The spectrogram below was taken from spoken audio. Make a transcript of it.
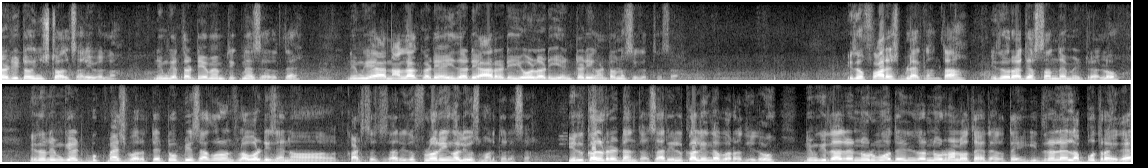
ready to install sir ಇವೆಲ್ಲ. ನಿಮಗೆ ತರ್ಟಿ ಎಂ ಎಂ ತಿಕ್ನೆಸ್ ಇರುತ್ತೆ. ನಿಮಗೆ ನಾಲ್ಕು ಅಡಿ, ಐದು ಅಡಿ, ಆರು ಅಡಿ, ಏಳು ಅಡಿ, ಎಂಟು ಅಡಿ ಗಂಟನೂ ಸಿಗುತ್ತೆ ಸರ್ ಇದು ಫಾರೆಸ್ಟ್ ಬ್ಲ್ಯಾಕ್ ಅಂತ. ಇದು ರಾಜಸ್ಥಾನದ ಮೆಟ್ರಿಯಲ್ಲು ಇದು ನಿಮಗೆ ಬುಕ್ ಮ್ಯಾಚ್ ಬರುತ್ತೆ. ಟೂ ಪೀಸ್ ಹಾಕಿದ್ರೆ ಒಂದು ಫ್ಲವರ್ ಡಿಸೈನ್ ಕಾಣಿಸುತ್ತೆ ಸರ್ ಇದು ಫ್ಲೋರಿಂಗಲ್ಲಿ ಯೂಸ್ ಮಾಡ್ತಾರೆ ಸರ್ ಇಲ್ಕಲ್ ರೆಡ್ ಅಂತ ಸರ್ ಇಲ್ಕಲ್ಲಿಂದ ಬರೋದು ಇದು. ನಿಮ್ಗೆ ಇದಾದರೆ ನೂರು ಮೂವತ್ತೈದಿಂದ ನೂರ ನಲ್ವತ್ತೈದು ಆಗುತ್ತೆ. ಇದರಲ್ಲೇ ಲಪುತ್ರ ಇದೆ.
